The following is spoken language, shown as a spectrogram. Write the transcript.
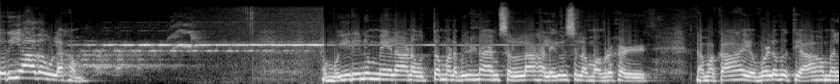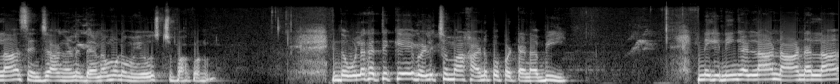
தெரியாத உலகம். நம் உயிரினும் மேலான உத்தம நபிகள் நாயம் ஸல்லல்லாஹு அலைஹி அவர்கள் நமக்காக எவ்வளவு தியாகமெல்லாம் செஞ்சாங்கன்னு தினமும் நம்ம யோசிச்சு பார்க்கணும். இந்த உலகத்துக்கே வெளிச்சமாக அனுப்பப்பட்ட நபி. இன்னைக்கு நீங்கள்லாம் நானெல்லாம்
